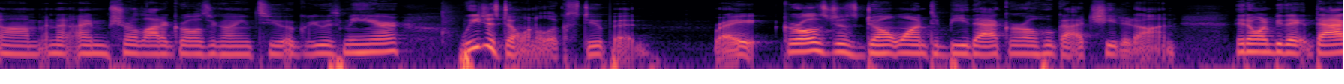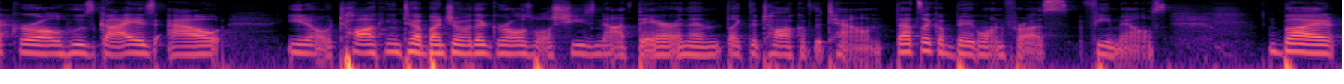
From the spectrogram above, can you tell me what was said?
um, and I'm sure a lot of girls are going to agree with me here, we just don't want to look stupid, right? Girls just don't want to be that girl who got cheated on. They don't want to be the, that girl whose guy is out, you know, talking to a bunch of other girls while she's not there, and then like the talk of the town. That's like a big one for us females. But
